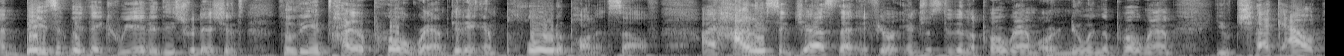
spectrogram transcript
And basically, they created these traditions so the entire program didn't implode upon itself. I highly suggest that if you're interested in the program or new in the program, you check out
